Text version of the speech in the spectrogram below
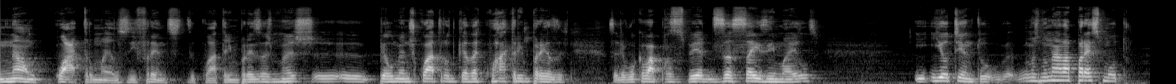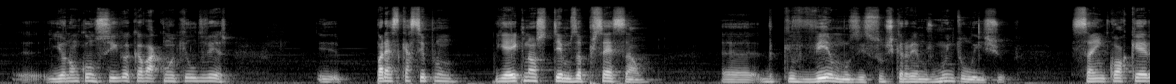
não 4 mails diferentes de 4 empresas, mas uh, pelo menos 4 de cada 4 empresas. Ou seja, vou acabar por receber 16 e-mails e, e eu tento, mas do nada aparece-me outro e eu não consigo acabar com aquilo de vez. Parece que há sempre um. E é aí que nós temos a percepção uh, de que vemos e subscrevemos muito lixo sem qualquer.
